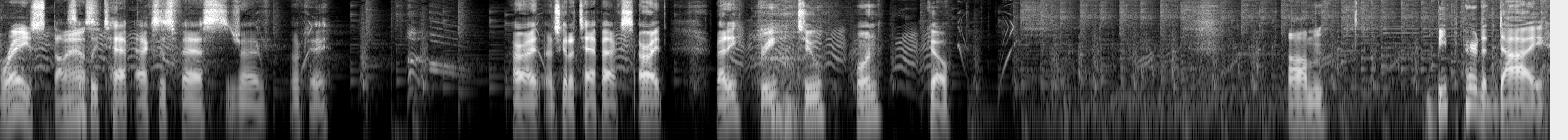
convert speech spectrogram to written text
Race, dumbass. Simply tap X is fast drive. Okay. All right, I just gotta tap X. All right, ready? Three, two, one, go. Um, be prepared to die,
